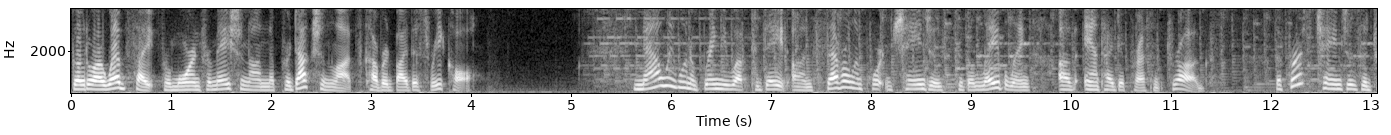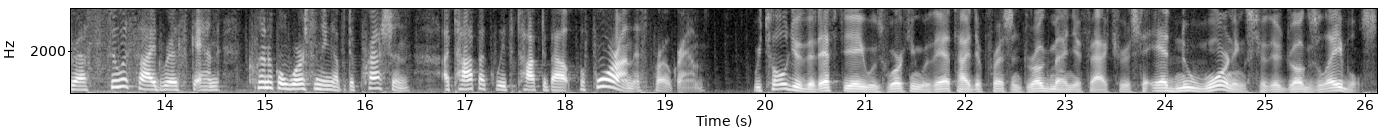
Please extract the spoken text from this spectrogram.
Go to our website for more information on the production lots covered by this recall. Now we want to bring you up to date on several important changes to the labeling of antidepressant drugs. The first changes address suicide risk and clinical worsening of depression, a topic we've talked about before on this program. We told you that FDA was working with antidepressant drug manufacturers to add new warnings to their drugs' labels.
